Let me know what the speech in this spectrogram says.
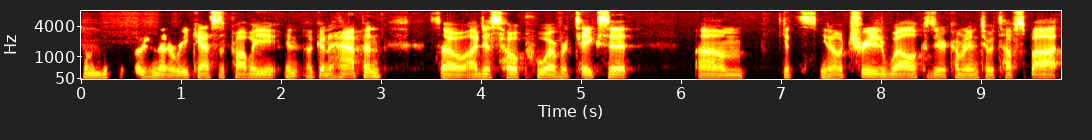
come to the conclusion that a recast is probably going to happen. So I just hope whoever takes it um, gets you know treated well because you're coming into a tough spot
